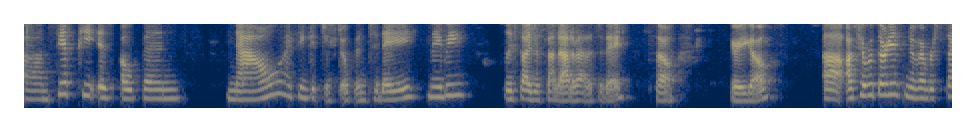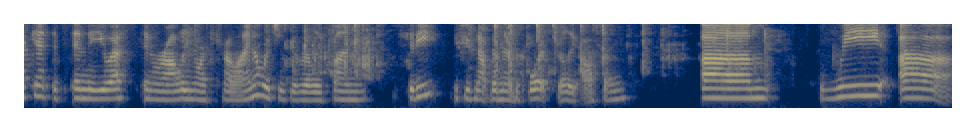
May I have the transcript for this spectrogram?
um, CFP is open now. I think it just opened today, maybe. At least I just found out about it today. So here you go. Uh, October 30th, November 2nd, it's in the US in Raleigh, North Carolina, which is a really fun city. If you've not been there before, it's really awesome. Um, we, uh,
